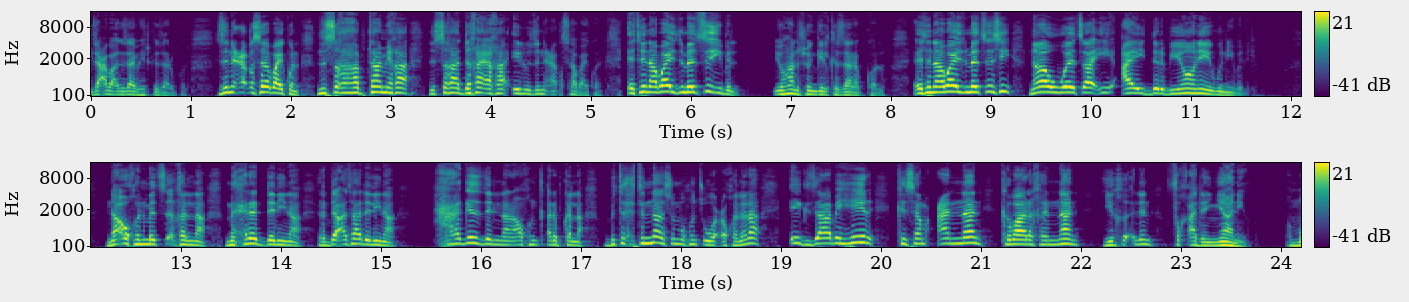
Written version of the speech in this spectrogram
ብዛዕባ እግዚኣብሄር ክዛርብ ከሎ ዝንዕቕ ሰብ ኣይኮነን ንስኻ ሃብታም ኢኻ ንስኻ ድኻ ኢኻ ኢሉ ዝንዕቕ ሰብ ኣይኮነን እቲ ናባይ ዝመጽእ ይብል ዮሃንስ ወንጌል ክዛረብ ከሎ እቲ ናባይ ዝመጽእ ሲ ናብ ወጻኢ ኣይድርብዮን እውን ይብል እዩ ናብኡ ክንመጽእ ከልና ምሕረት ደሊና ርዳእታ ደሊና ሓገዝ ደሊና ናብኡ ክንቀርብ ከልና ብትሕትና ስሙ ክንጽውዖ ከለና እግዚኣብሄር ክሰምዓናን ክባርኸናን ይኽእልን ፍቓደኛን እዩ እሞ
